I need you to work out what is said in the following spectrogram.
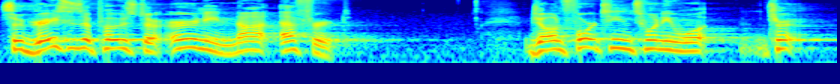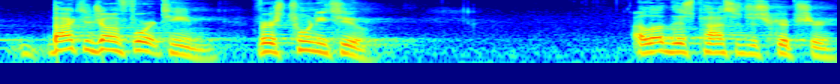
So grace is opposed to earning, not effort. John 14, 21, turn, back to John 14 verse 22. I love this passage of scripture.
